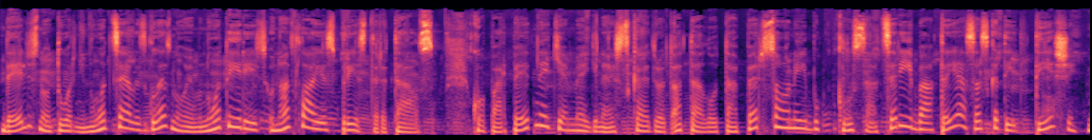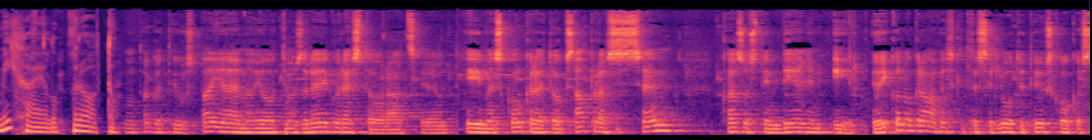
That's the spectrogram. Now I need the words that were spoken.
Dēļus no torņa nocēlis, gleznojumu notīrījis un atklājies priestera tēls. Kopā ar pētniekiem mēģinājis skaidrot attēlotā personību, klusā cerībā tajā saskatīt tieši Mihailu Rotu. Un tagad jūs paņēmāt uz Reigu restaurāciju. Ja mēs konkrētāk saprasim, kas uz tiem dieļiem ir. Jo ikonogrāfiski tas ir ļoti tuvs kaut kas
